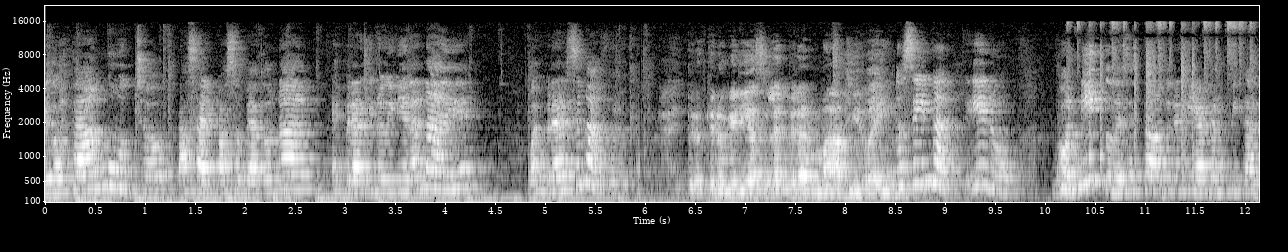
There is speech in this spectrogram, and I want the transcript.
Vio. ¿No te costaba mucho pasar el paso peatonal, esperar que no viniera nadie o esperar el semáforo? Ay, pero es que no quería hacerla esperar más, mi reina. no sé, natero. Bonito de ese estado tener que llevarte al hospital.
